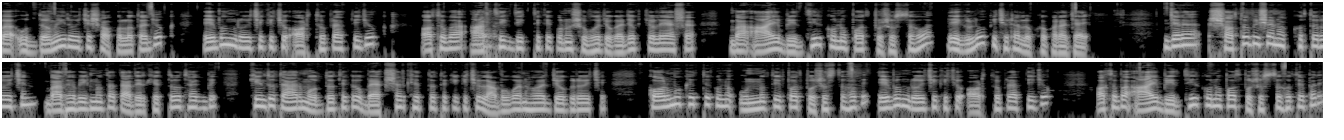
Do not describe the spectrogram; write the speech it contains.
বা উদ্যমেই রয়েছে সফলতা যোগ এবং রয়েছে কিছু অর্থপ্রাপ্তি যোগ অথবা আর্থিক দিক থেকে কোনো শুভ যোগাযোগ চলে আসা বা আয় বৃদ্ধির কোনো পথ প্রশস্ত হওয়া, এগুলোও কিছুটা লক্ষ্য করা যায়। যারা শতবিষা নক্ষত্র রয়েছেন, বাধাবিঘ্নতা তাদের ক্ষেত্রেও থাকবে, কিন্তু তার মধ্য থেকেও ব্যবসার ক্ষেত্র থেকে কিছু লাভবান হওয়ার যোগ রয়েছে। কর্মক্ষেত্রে কোনো উন্নতির পথ প্রশস্ত হবে এবং রয়েছে কিছু অর্থপ্রাপ্তি যোগ অথবা আয় বৃদ্ধির কোনো পথ প্রশস্ত হতে পারে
